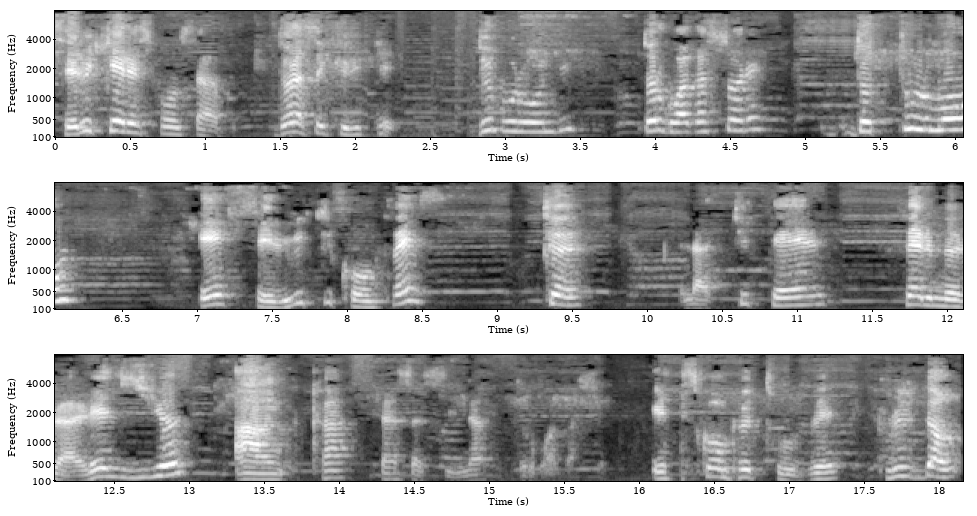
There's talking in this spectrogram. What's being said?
C'est lui qui est responsable de la sécurité du Burundi, de Rwagasore, de tout le monde. Et c'est lui qui confesse que la tutelle fermera les yeux en cas d'assassinat de Rwagasore. Est-ce qu'on peut trouver plus dans,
